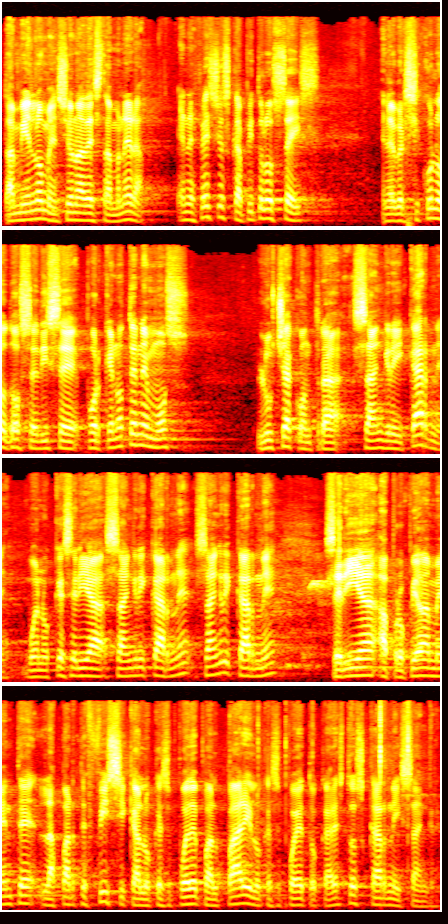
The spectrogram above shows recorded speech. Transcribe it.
también lo menciona de esta manera. En Efesios capítulo 6, en el versículo 12 dice, porque no tenemos lucha contra sangre y carne. Bueno, ¿qué sería sangre y carne? Sangre y carne sería apropiadamente la parte física, lo que se puede palpar y lo que se puede tocar. Esto es carne y sangre.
